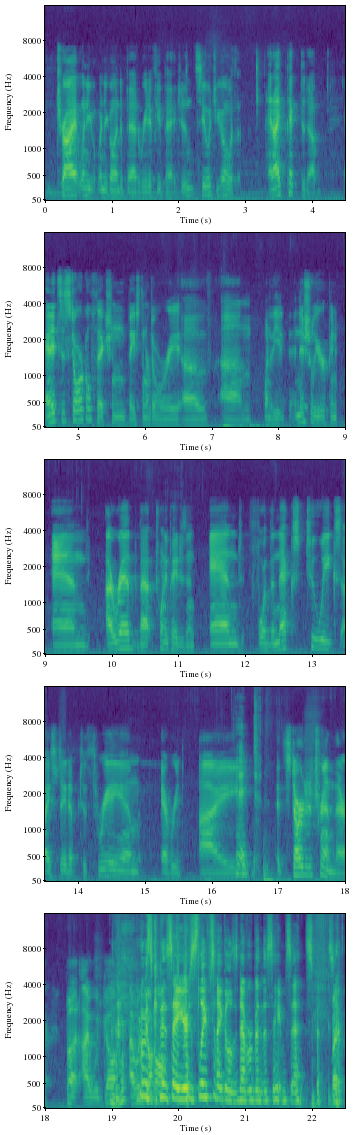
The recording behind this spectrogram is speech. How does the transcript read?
try it when, you, when you're going to bed, read a few pages, and see what you go with it. And I picked it up. And it's historical fiction based on a story of um, one of the initial European. And I read about 20 pages in, and for the next two weeks, I stayed up to 3 a.m. every. I It- it started a trend there, but I would go. I would I was go gonna home, say your sleep cycle has never been the same since. but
